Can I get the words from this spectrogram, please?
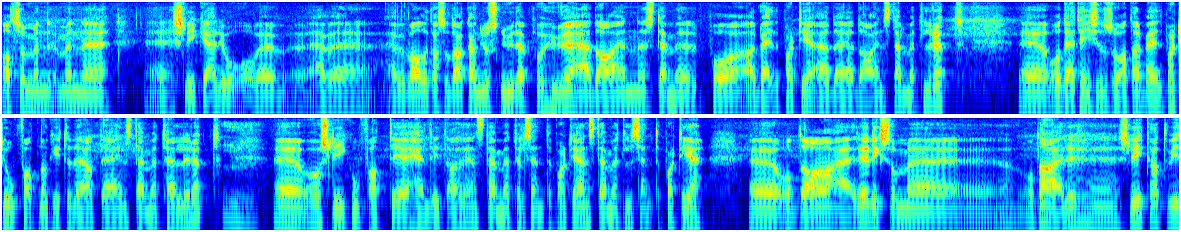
altså, men, men uh, slik er det jo over, over valg. altså Da kan jo snu det på huet. Er da en stemme på Arbeiderpartiet, er det da en stemme til Rødt? Eh, og det tenker jeg så at Arbeiderpartiet oppfatter nok ikke det at det er en stemme til Rødt. Mm. Og slik oppfatter jeg heller ikke at en stemme til Senterpartiet er en stemme til Senterpartiet. Eh, og da er det liksom Og da er det slik at vi,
